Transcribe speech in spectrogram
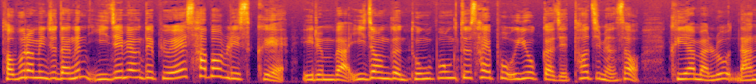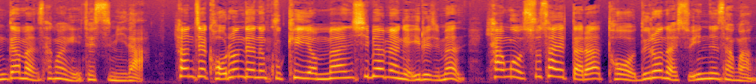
더불어민주당은 이재명 대표의 사법 리스크에 이른바 이정근 동봉투 살포 의혹까지 터지면서 그야말로 난감한 상황이 됐습니다. 현재 거론되는 국회의원만 10여 명에 이르지만 향후 수사에 따라 더 늘어날 수 있는 상황.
